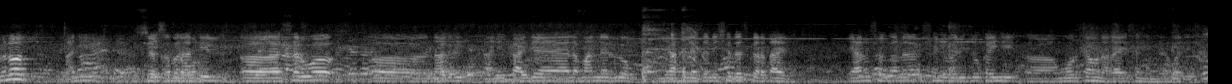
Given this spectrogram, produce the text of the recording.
विनोद आणि देशभरातील सर्व नागरिक आणि कायद्याला मानणारे लोक या हल्ल्याचा निषेधच करत आहेत. या अनुषंगानं शनिवारी जो काही मोर्चा होणार आहे संगमनेरमध्ये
